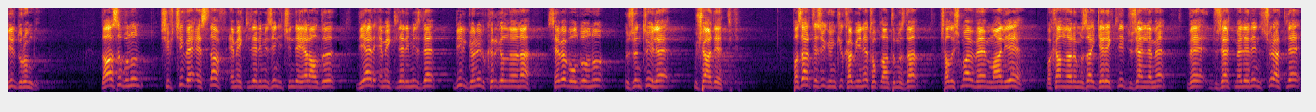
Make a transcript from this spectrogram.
bir durumdu. Dahası bunun çiftçi ve esnaf emeklilerimizin içinde yer aldığı diğer emeklilerimizde bir gönül kırgınlığına sebep olduğunu üzüntüyle müşahede ettik. Pazartesi günkü kabine toplantımızda Çalışma ve Maliye bakanlarımıza gerekli düzenleme ve düzeltmelerin süratle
